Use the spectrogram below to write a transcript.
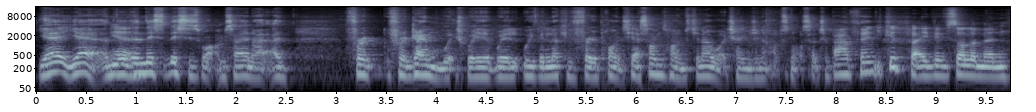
Yeah, yeah, and Yeah. and this this is what I'm saying. I, I for for a game which we we we've been looking for three points. Yeah, sometimes do you know what changing it up's not such a bad thing. you could play with Solomon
